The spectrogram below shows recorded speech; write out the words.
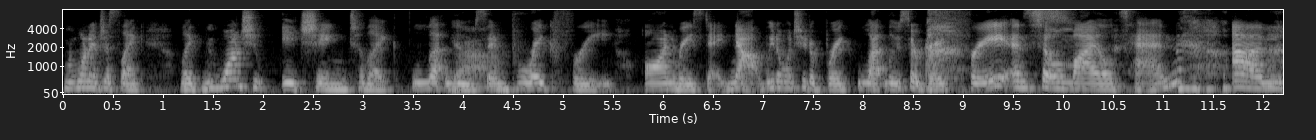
We want to just like like we want you itching to like let loose and break free on race day now we don't want you to break let loose or break free until mile 10 um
